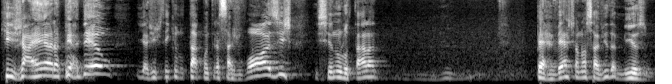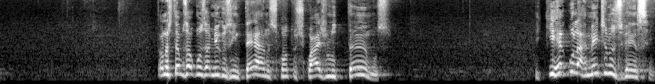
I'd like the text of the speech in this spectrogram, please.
que já era, perdeu. E a gente tem que lutar contra essas vozes, e se não lutar, ela perverte a nossa vida mesmo. Então nós temos alguns amigos internos contra os quais lutamos e que regularmente nos vencem.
